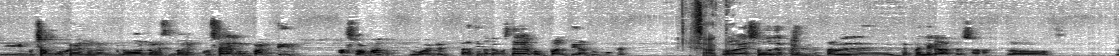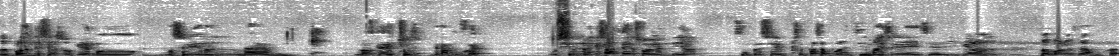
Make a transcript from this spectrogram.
Y muchas mujeres no, no, no les, no les gustaría compartir a su amado, igual que a ti no te gustaría compartir a tu mujer. Exacto. Pero eso depende, ¿sabes? De- depende de cada persona. Pero lo importante es eso, que no, no se violen em, los derechos de la mujer. Pues siempre que se hace eso hoy en día, siempre se, se pasa por encima y, se, y se- y violan los valores de la mujer.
